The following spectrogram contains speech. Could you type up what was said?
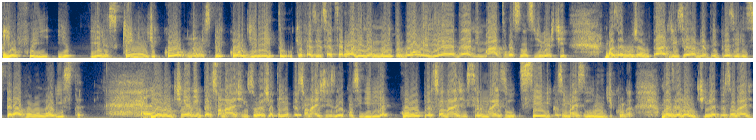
E eu fui e eu e eles, quem me indicou, não explicou direito o que eu fazia. Só disseram, olha, ele é muito bom, ele é, é animado, vocês vão se divertir. Mas era um jantar de encerramento da empresa e eles esperavam um humorista. E eu não tinha nem personagens. Hoje eu tenho personagens. Eu conseguiria, com o personagem, ser mais cênico, assim, mais lúdico, né? Mas eu não tinha personagem.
